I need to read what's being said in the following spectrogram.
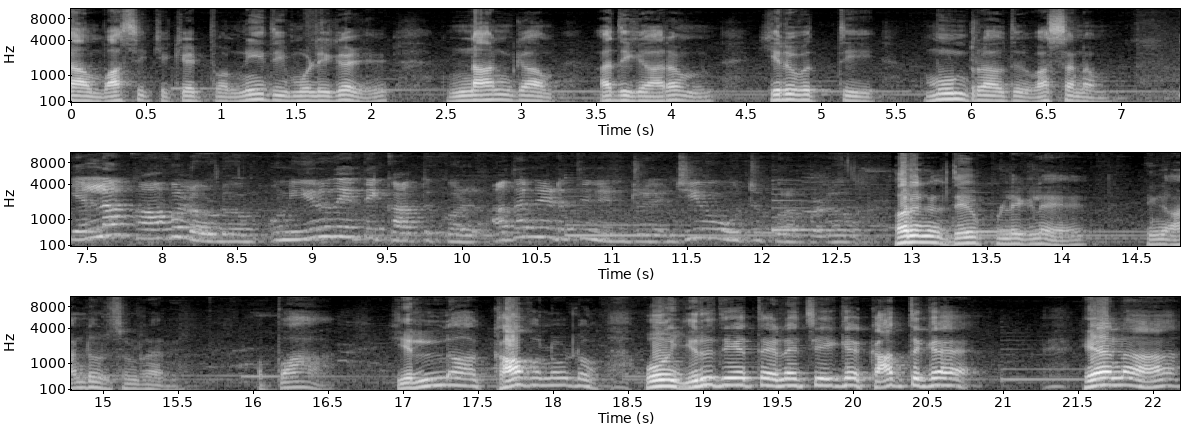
நாம் வாசிக்க கேட்போம். நீதிமொழிகள் நான்காம் அதிகாரம் இருபத்தி மூன்றாவது வசனம். எல்லா காவலோடும் உன் இருதயத்தை காத்துக்கொள். அதனிடத்து நின்று ஜீவ ஊற்று புறப்படும். பாருங்கள் தேவ பிள்ளைகளே எங்கள் ஆண்டவர் சொல்கிறாரு அப்பா எல்லா காவலோடும் உன் இருதயத்தை என்ன செய்யுங்க காத்துக்க ஏன்னா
